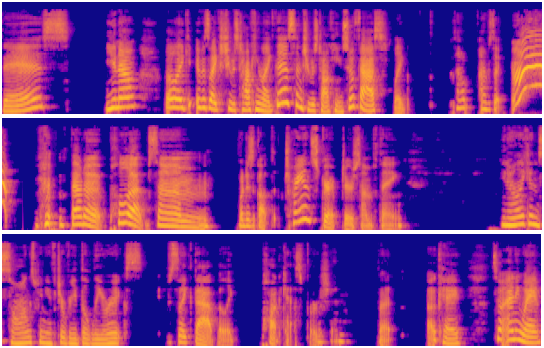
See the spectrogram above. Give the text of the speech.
this, you know? But like, it was like she was talking like this and she was talking so fast. Like, I was like, ah! about to pull up some, what is it called? The transcript or something. You know, like in songs when you have to read the lyrics it's like that, but like podcast version. But okay. So anyway,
